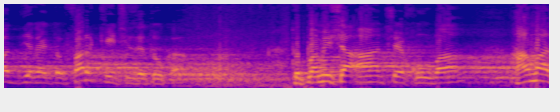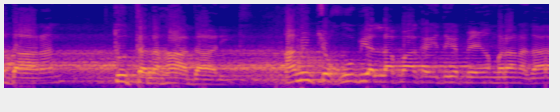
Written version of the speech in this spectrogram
ود دیا گئے تو فرق کی چیزیں تو کا۔ تو پمیشہ آنچ خوباں ہما دارن تو تنہا داری ہمیں چو خوبی اللہ پاک ہے کہ پیغمبران ادا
